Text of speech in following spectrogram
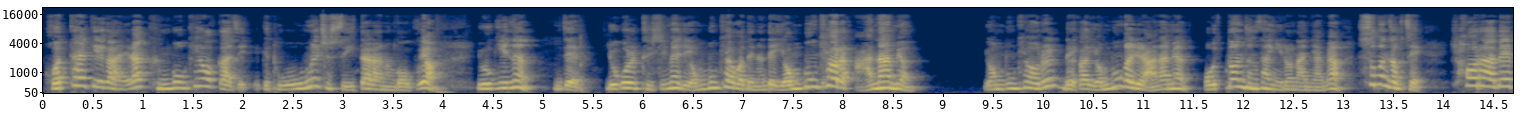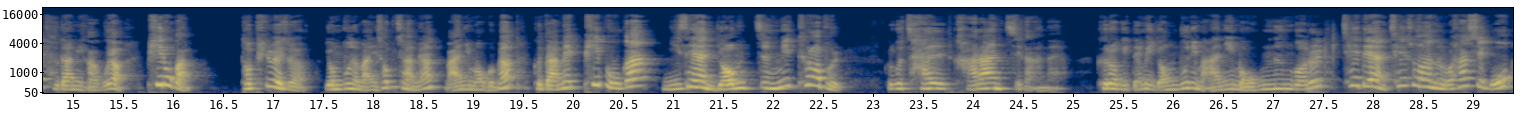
겉핥기가 아니라 근본 케어까지 이렇게 도움을 줄 수 있다라는 거고요. 여기는 이제 요걸 드시면 이제 염분 케어가 되는데 염분 케어를 안 하면 염분 케어를 내가 염분 관리를 안 하면 어떤 증상이 일어나냐면 수분 정체, 혈압에 부담이 가고요. 피로감, 더 필요해져요. 염분을 많이 섭취하면, 많이 먹으면, 그 다음에 피부가 미세한 염증 및 트러블, 그리고 잘 가라앉지가 않아요. 그러기 때문에 염분이 많이 먹는 거를 최대한 최소한으로 하시고,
